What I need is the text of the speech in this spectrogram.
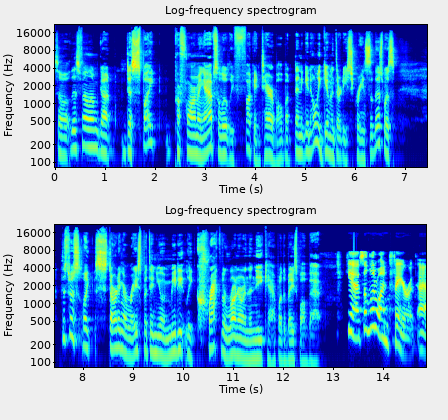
So this film got, despite performing absolutely fucking terrible, but then again, only given 30 screens. So this was, this was like starting a race, but then you immediately crack the runner in the kneecap with a baseball bat. Yeah, it's a little unfair, uh,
